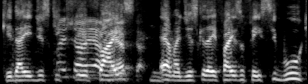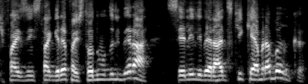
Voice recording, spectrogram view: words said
Que daí diz que, que é faz. aberto. É, mas diz que daí faz o Facebook, faz o Instagram, faz todo mundo liberar. Se ele liberar, diz que quebra a banca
